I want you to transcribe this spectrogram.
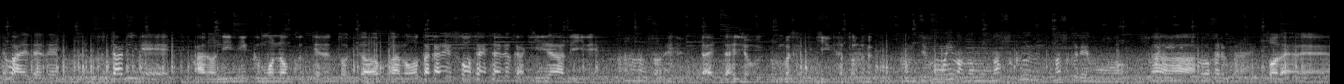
でもあれだね、2人であのニンニクもの食ってるとあのお互いで相殺されるから気にならんでいいね。ああそうね、大大丈夫？マスクマスクでもうすごいニンニク分かるから。そうだよね。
